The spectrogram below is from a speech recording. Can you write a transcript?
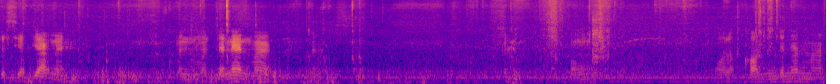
จะเสี ยบยากหน่อยมันมันจะแน่นมากของหัวละครมันจะแน่นมาก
